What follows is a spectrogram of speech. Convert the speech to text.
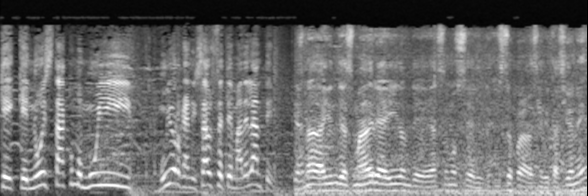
que, que no está como muy, muy organizado este tema. Adelante. Nada, hay un desmadre ahí donde hacemos el registro para las habitaciones.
